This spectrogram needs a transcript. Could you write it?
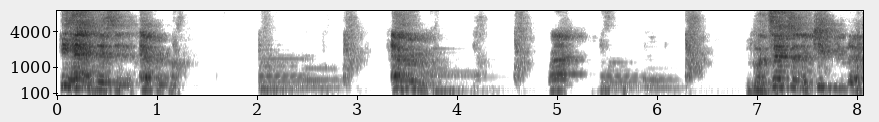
he had this in every room. Every room. Right? Potential to keep you living.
